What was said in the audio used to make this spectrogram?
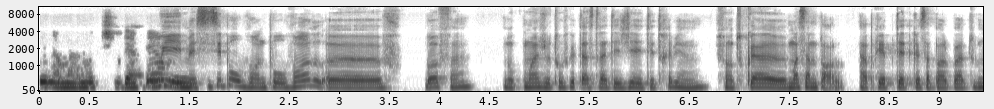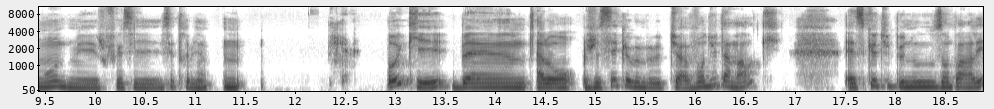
normalement tu chiffre d'affaires. Oui, mais- si c'est pour vendre, pour vendre, euh, bof, hein. Donc moi, je trouve que ta stratégie a été très bien. hein. En tout cas, euh, moi, ça me parle. Après, peut-être que ça parle pas à tout le monde, mais je trouve que c'est très bien. Mm. Ok, ben, alors, je sais que euh, tu as vendu ta marque. Est-ce que tu peux nous en parler?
